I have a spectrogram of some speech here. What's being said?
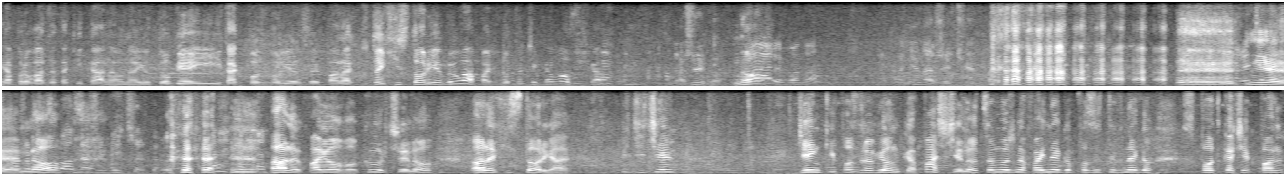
Ja prowadzę taki kanał na YouTubie i tak pozwoliłem sobie pana tutaj historię wyłapać, bo to ciekawostka. Na żywo, No, Na żywo, no. a nie na życie. Życie Nie, też może no. sposób. Na żywicę. Tak. ale fajowo, kurczę, no. Ale historia. Widzicie? Dzięki, pozdrowionka. Patrzcie, no co można fajnego, pozytywnego spotkać, jak pan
